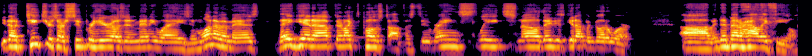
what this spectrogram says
You know, teachers are superheroes in many ways, and one of them is they get up, they're like the post office, through rain, sleet, snow, they just get up and go to work. Um, it doesn't matter how they feel.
